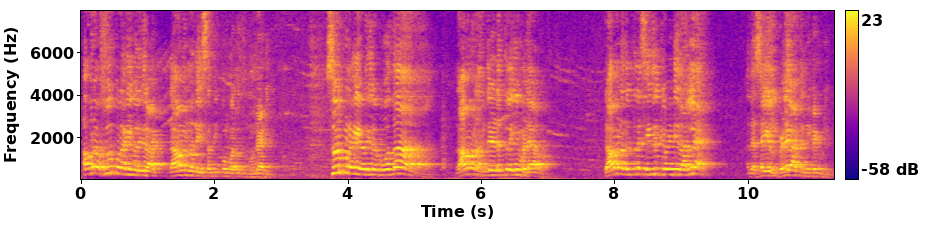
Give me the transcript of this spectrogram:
அப்புறம் சூர்பனகை வருகிறாள். ராவணனுடைய சந்திப்பு வர்றதுக்கு முன்னாடி. சூர்பனகை வருகிற போதுதான் ராவணன் அந்த இடத்துலையும் விளையாடுறான். ராவணன் அந்த இடத்துல செய்திருக்க வேண்டியது அல்ல. அந்த செயல் விளையாட்டு நிகழ்வு.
